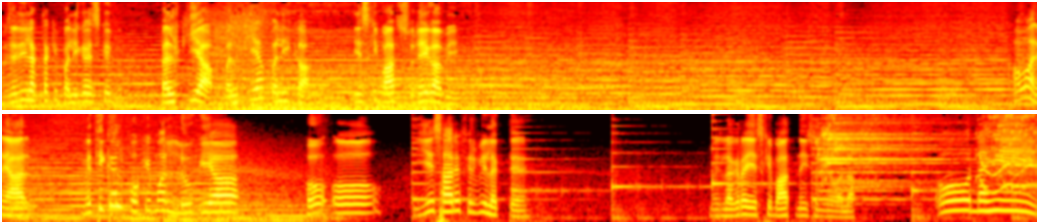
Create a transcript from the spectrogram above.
मुझे नहीं लगता कि पलिका इसके पलकिया पलकिया पलिका। ये इसकी बात सुनेगा भी। हवन यार। मिथिकल पोकेमोन लूगिया हो ओ ये सारे फिर भी लगते हैं। मुझे लग रहा है इसकी बात नहीं सुनने वाला। ओ, नहीं।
